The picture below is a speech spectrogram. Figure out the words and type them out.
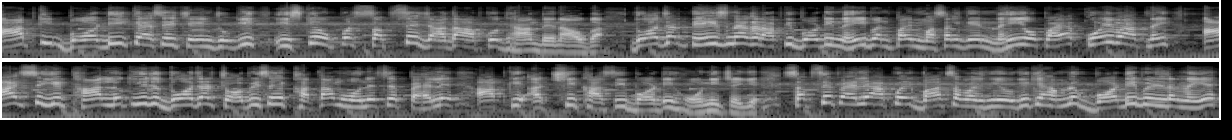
आपकी बॉडी कैसे चेंज होगी, इसके ऊपर सबसे ज़्यादा आपको ध्यान देना होगा। 2023 में अगर आपकी बॉडी नहीं नहीं बन पाई, मसल गेन नहीं हो पाया, कोई बात नहीं। आज से ये ठान लो कि ये जो 2024 है, ये खत्म होने से पहले आपकी अच्छी खासी बॉडी होनी चाहिए। सबसे पहले आपको एक बात समझनी होगी कि हम लोग बॉडी बिल्डर नहीं है,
